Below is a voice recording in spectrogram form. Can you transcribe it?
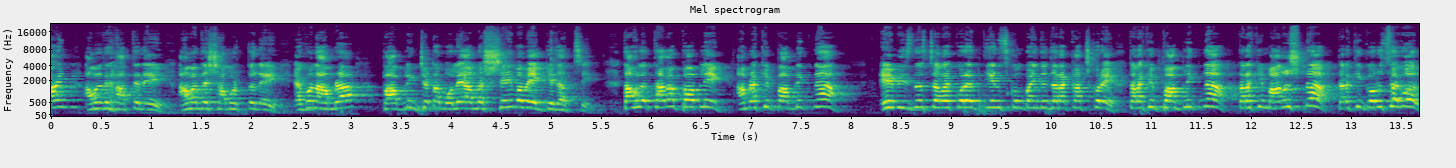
আইন, আমাদের হাতে নেই, আমাদের সামর্থ্য নেই। এখন আমরা পাবলিক যেটা বলে, আমরা সেইভাবে এগিয়ে যাচ্ছি। তাহলে তারা পাবলিক আমরা কি পাবলিক না? এই বিজনেস যারা করে টিএনস কোম্পানিতে যারা কাজ করে, তারা কি পাবলিক না? তারা কি মানুষ না? তারা কি গরু, ছাগল?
